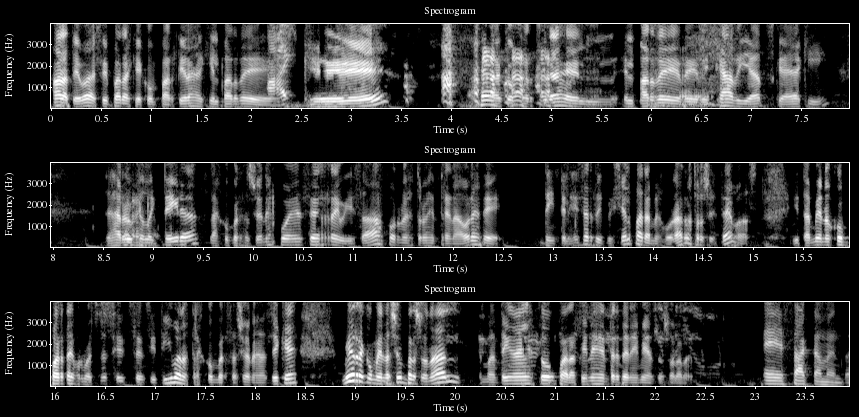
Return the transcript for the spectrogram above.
Ahora te iba a decir para que compartieras aquí el par de... ¿Qué? para compartir el, el par de, de, caveats que hay aquí. Dejar Collect Data, las conversaciones pueden ser revisadas por nuestros entrenadores de, de, inteligencia artificial para mejorar nuestros sistemas. Y también nos comparte información sensitiva en nuestras conversaciones. Así que mi recomendación personal, mantengan esto para fines de entretenimiento solamente. Exactamente.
